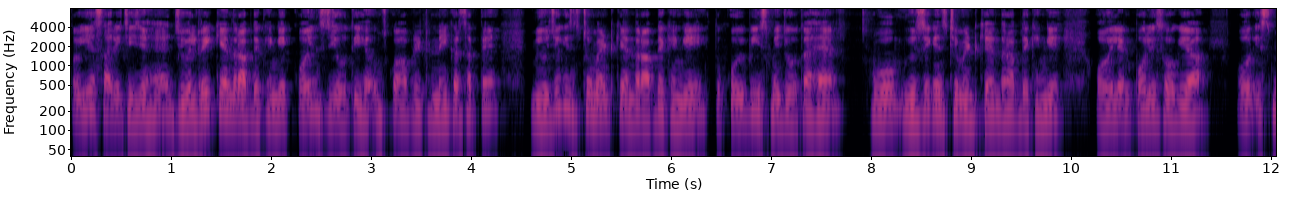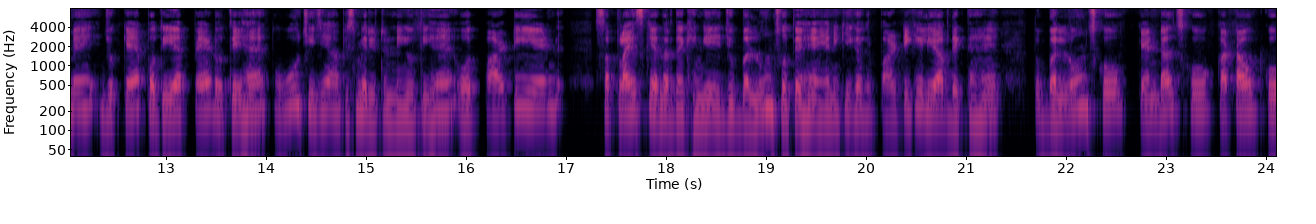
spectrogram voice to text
तो ये सारी चीज़ें हैं। ज्वेलरी के अंदर आप देखेंगे कॉइन्स जो होती है, उसको आप रिटर्न नहीं कर सकते। म्यूज़िक इंस्ट्रूमेंट के अंदर आप देखेंगे तो कोई भी इसमें जो होता है, वो म्यूज़िक इंस्ट्रूमेंट के अंदर आप देखेंगे ऑयल एंड पॉलिश हो गया। और इसमें जो कैप होती है पैड होते हैं तो वो चीज़ें आप इसमें रिटर्न नहीं होती हैं। और पार्टी एंड सप्लाईज़ के अंदर देखेंगे, जो बलून्स होते हैं, यानी कि अगर पार्टी के लिए आप देखते हैं तो बलून्स को कैंडल्स को कटआउट को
